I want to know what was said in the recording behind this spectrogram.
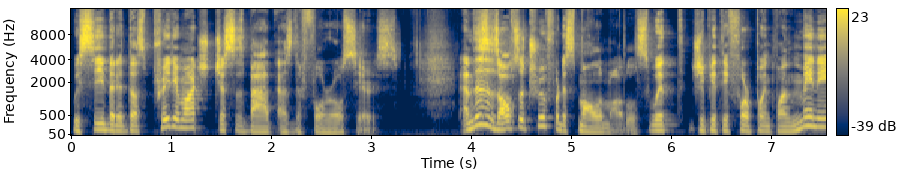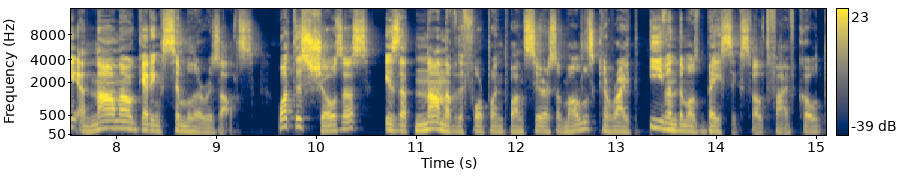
we see that it does pretty much just as bad as the 4o series. And this is also true for the smaller models, with GPT 4.1 Mini and Nano getting similar results. What this shows us is that none of the 4.1 series of models can write even the most basic Svelte 5 code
